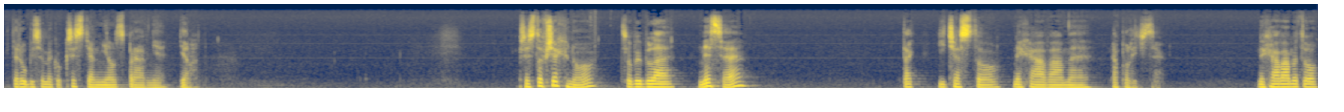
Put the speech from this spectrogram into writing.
kterou by jsem jako křesťan měl správně dělat. Přesto všechno, co Bible nese, tak ji často necháváme na poličce. Necháváme to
